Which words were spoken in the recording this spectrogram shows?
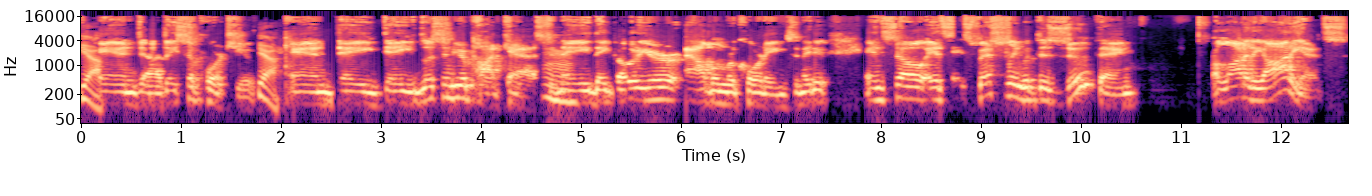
Yeah, and uh, they support you. Yeah, and they they listen to your podcast. Mhm. and they they go to your album recordings. And they do. And so it's especially with the zoom thing a lot of the audience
